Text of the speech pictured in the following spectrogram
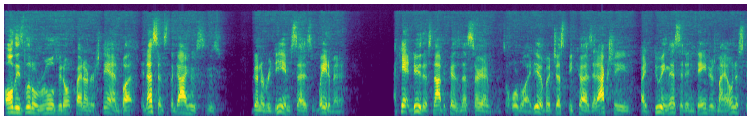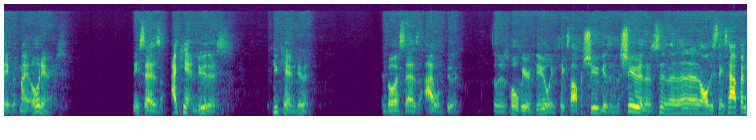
all these little rules we don't quite understand. But in essence, the guy who's, who's going to redeem says, Wait a minute. I can't do this, not because necessarily it's a horrible idea, but just because it actually, by doing this, it endangers my own estate with my own heirs. And he says, I can't do this you can't do it. And Boaz says, I will do it. So there's a whole weird deal. He takes off a shoe, gives him the shoe, and, there's, and all these things happen.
